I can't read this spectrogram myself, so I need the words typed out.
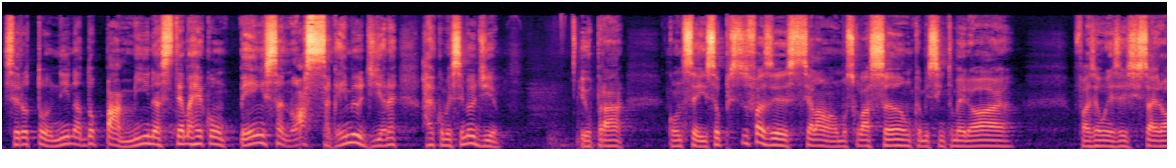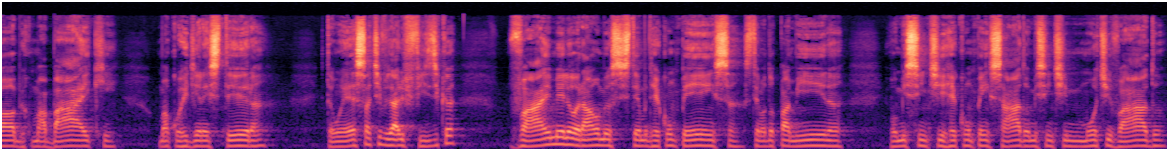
serotonina, dopamina, sistema recompensa. Nossa, ganhei meu dia, né? Ai, comecei meu dia. Eu, para acontecer isso, eu preciso fazer, sei lá, uma musculação, que eu me sinto melhor, fazer um exercício aeróbico, uma bike, uma corridinha na esteira. Então, essa atividade física vai melhorar o meu sistema de recompensa, sistema dopamina, vou me sentir recompensado, vou me sentir motivado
